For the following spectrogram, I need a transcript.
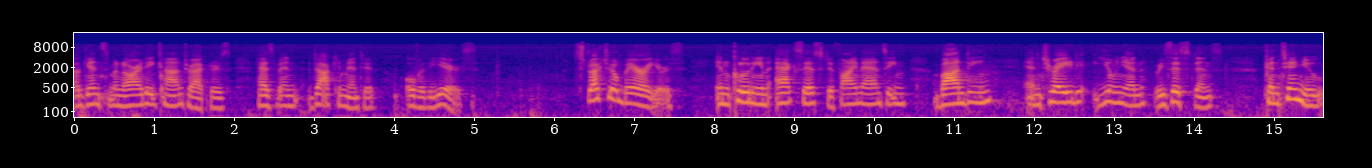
against minority contractors has been documented over the years. Structural barriers, including access to financing, bonding, and trade union resistance, continue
